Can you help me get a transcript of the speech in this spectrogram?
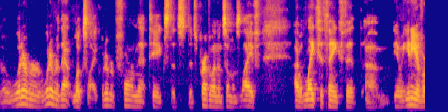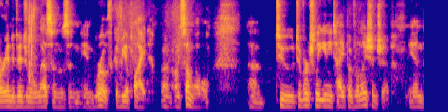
whatever whatever that looks like, whatever form that takes, that's that's prevalent in someone's life. I would like to think that um, you know any of our individual lessons and, and growth could be applied on, on some level uh, to to virtually any type of relationship. And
